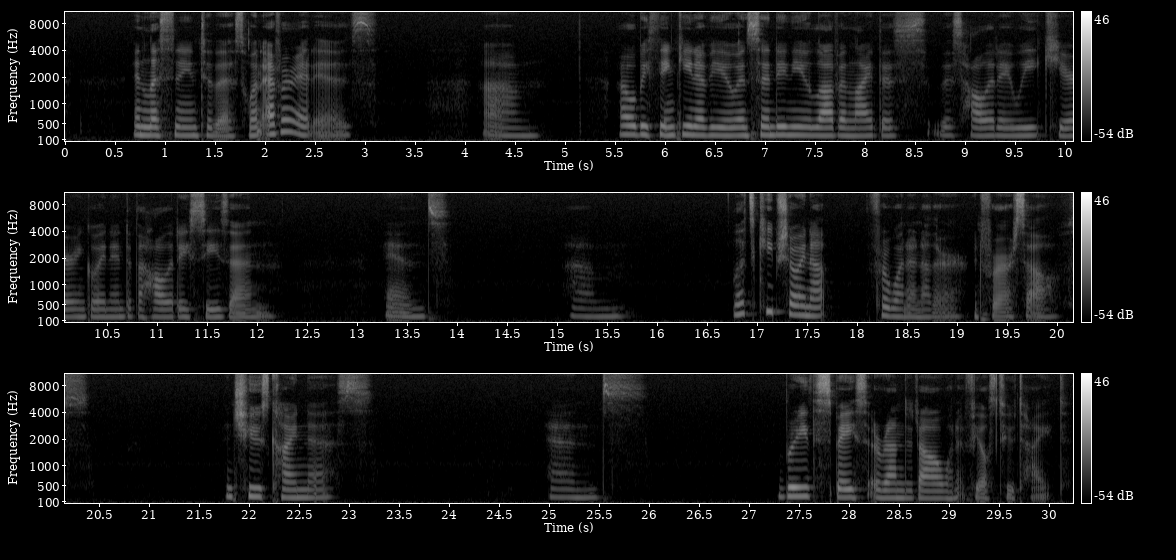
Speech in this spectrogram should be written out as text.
and listening to this whenever it is. Um, I will be thinking of you and sending you love and light this this holiday week here and going into the holiday season. And um, let's keep showing up for one another and for ourselves. And choose kindness. And breathe space around it all when it feels too tight.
